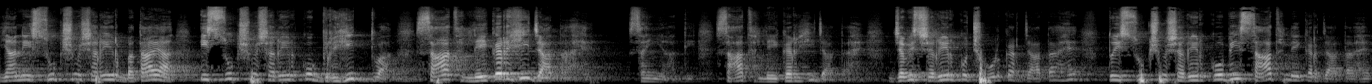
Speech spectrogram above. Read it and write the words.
यानी सूक्ष्म शरीर बताया, इस सूक्ष्म शरीर को गृहित्वा साथ लेकर ही जाता है संयाति। साथ लेकर ही जाता है। जब इस शरीर को छोड़कर जाता है तो इस सूक्ष्म शरीर को भी साथ लेकर जाता है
